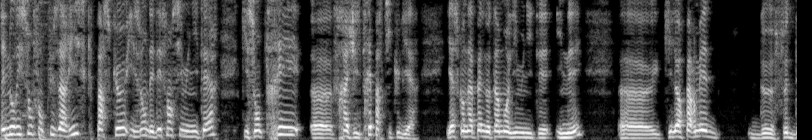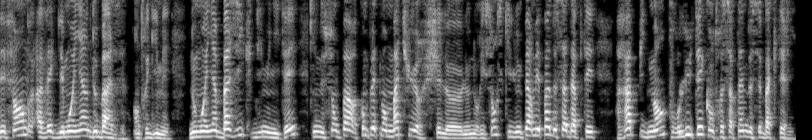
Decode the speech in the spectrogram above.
Les nourrissons sont plus à risque parce qu'ils ont des défenses immunitaires qui sont très fragiles, très particulières. Il y a ce qu'on appelle notamment l'immunité innée, qui leur permet de se défendre avec des moyens de base, entre guillemets, nos moyens basiques d'immunité, qui ne sont pas complètement matures chez le, nourrisson, ce qui ne lui permet pas de s'adapter rapidement pour lutter contre certaines de ces bactéries.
